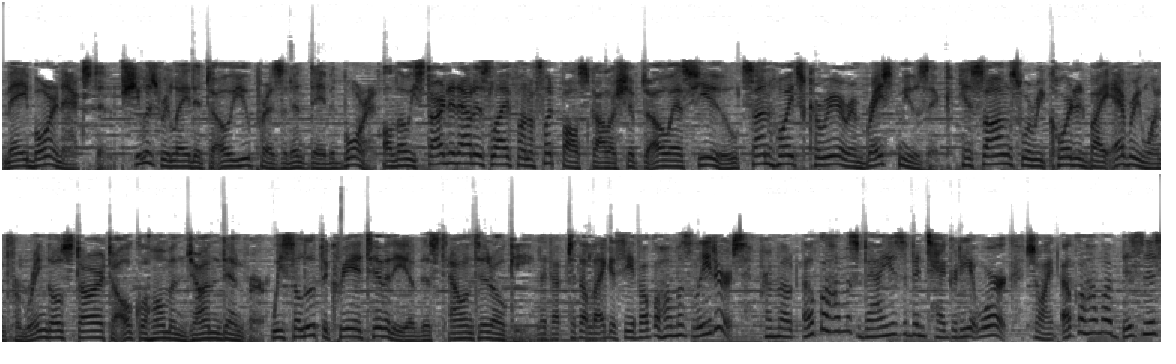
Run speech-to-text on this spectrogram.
Mae Boren Axton. She was related to OU President David Boren. Although he started out his life on a football scholarship to OSU, son Hoyt's career embraced music. His songs were recorded by everyone from Ringo Starr to Oklahoman John Denver. We salute the creativity of this talented Okie. Live up to the legacy of Oklahoma's leaders. Promote Oklahoma's values of integrity at work. Join Oklahoma Business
